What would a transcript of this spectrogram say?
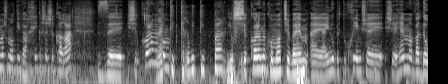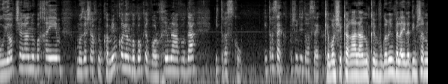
משמעותי והכי קשה שקרה, זה שכל המקומות... רק תתקרבי טיפה, יופי. שכל המקומות שבהם uh, היינו בטוחים שהם הוודאויות שלנו בחיים, כמו זה שאנחנו קמים כל יום בבוקר והולכים לעבודה, התרסקו. התרסק, פשוט התרסק. כמו שקרה לנו כמבוגרים ולילדים שלנו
